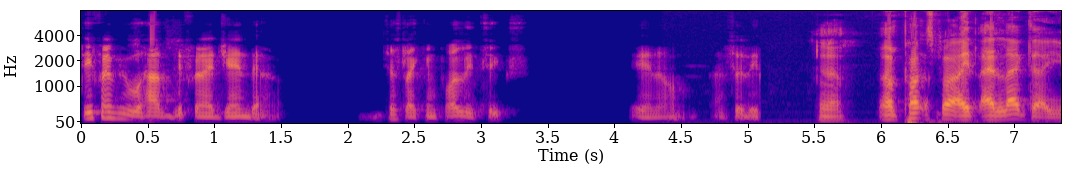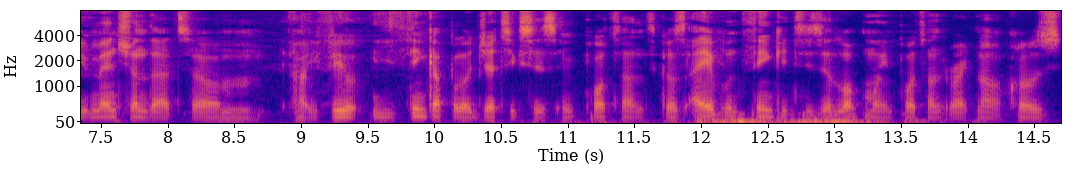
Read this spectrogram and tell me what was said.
different people have different agenda, just like in politics. You know, and so they. Yeah, but I, I like that you mentioned that um, how you feel you think apologetics is important because I even think it is a lot more important right now because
